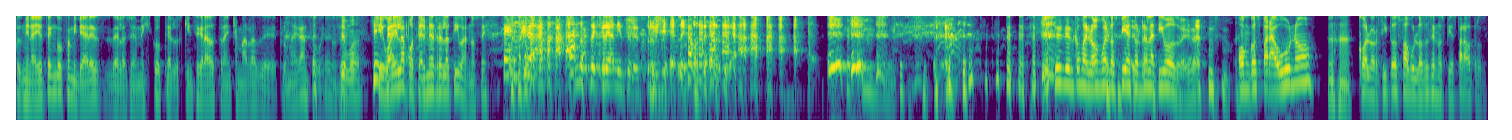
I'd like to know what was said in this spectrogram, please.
Pues mira, yo tengo familiares de la Ciudad de México que a los 15 grados traen chamarras de pluma de ganso, güey. Entonces. Sí, igual pero- y la hipotermia es relativa, no sé. no se crea ni se destruye la hipotermia. Sí, es como el hongo en los pies, son relativos. güey. Hongos para uno, Ajá. colorcitos fabulosos en los pies para otros.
